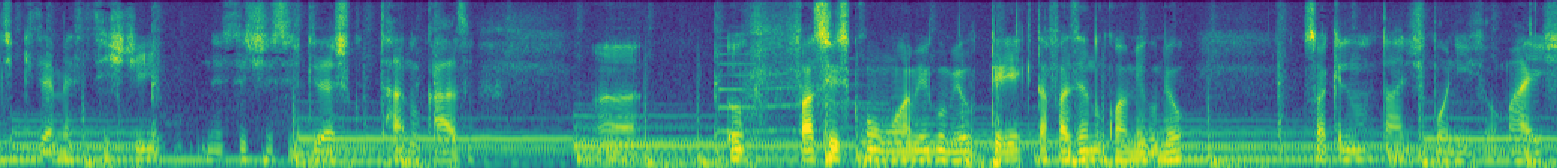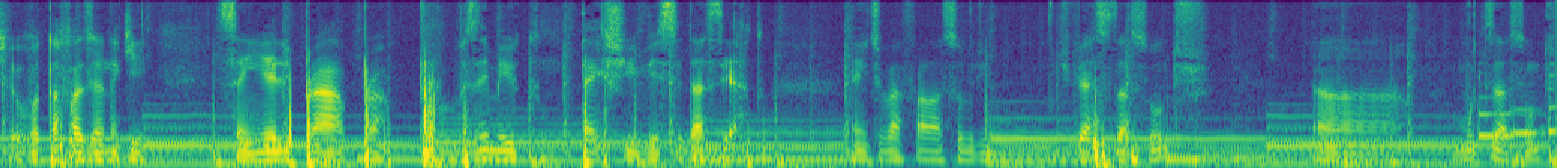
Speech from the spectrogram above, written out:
Se quiser me assistir, assistir, se quiser escutar, no caso. Uh, eu faço isso com um amigo meu, teria que estar tá fazendo com um amigo meu, só que ele não está disponível, mas eu vou estar tá fazendo aqui sem ele para fazer meio que um teste e ver se dá certo. A gente vai falar sobre diversos assuntos, uh, muitos assuntos.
